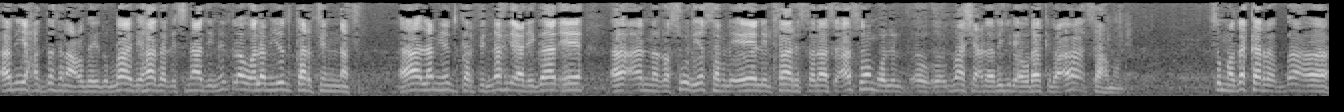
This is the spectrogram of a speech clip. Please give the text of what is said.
أبي حدثنا عبيد الله بهذا الإسناد مثله ولم يذكر في النفي آه لم يذكر في النفل يعني قال إيه آه أن الرسول يسهم لإيه للفارس ثلاث أسهم والماشي على رجله أو راكب آه سهم ثم ذكر آه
